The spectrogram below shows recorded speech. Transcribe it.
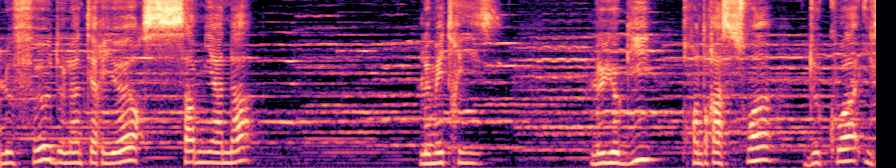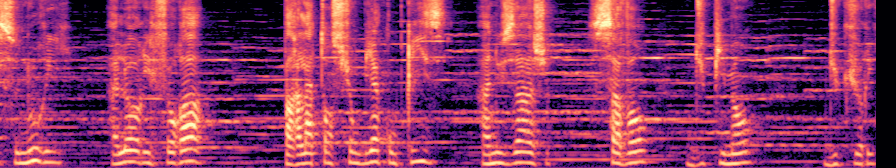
Le feu de l'intérieur, Samyana le maîtrise. Le yogi prendra soin de quoi il se nourrit. Alors il fera, par l'attention bien comprise, un usage savant du piment, du curry.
